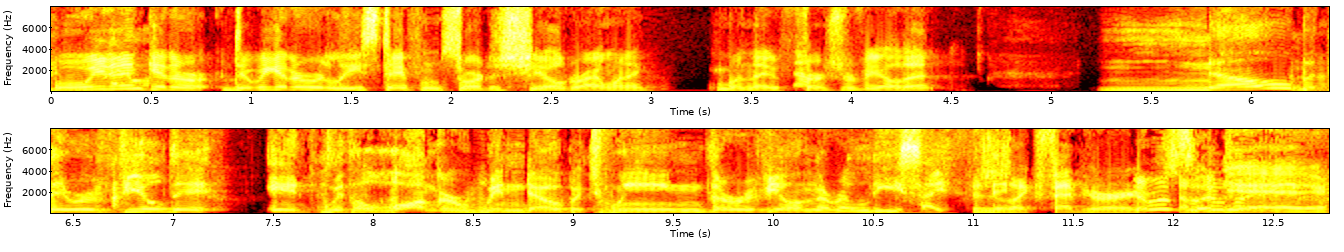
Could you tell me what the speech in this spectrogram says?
Well, we didn't get a. Did we get a release date from Sword of Shield right when it when they first revealed it? No, but they revealed it. It, with a longer window between the reveal and the release, I think. This think. is like February. It was- it was- Yeah, yeah.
